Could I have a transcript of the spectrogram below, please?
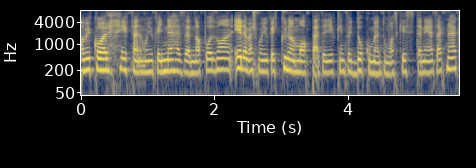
amikor éppen mondjuk egy nehezebb napod van, érdemes mondjuk egy külön mappát egyébként, vagy dokumentumot készíteni ezeknek,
